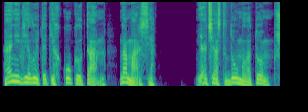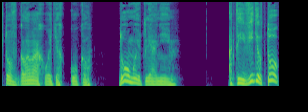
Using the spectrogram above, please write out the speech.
«Они делают этих кукол там, на Марсе. Я часто думал о том, что в головах у этих кукол. Думают ли они...» «А ты видел то,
